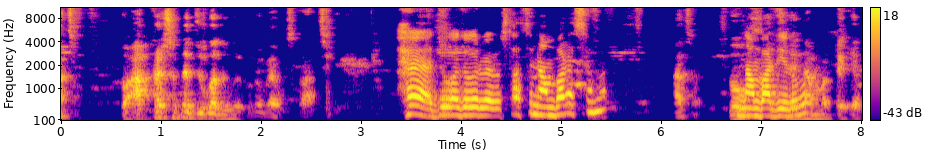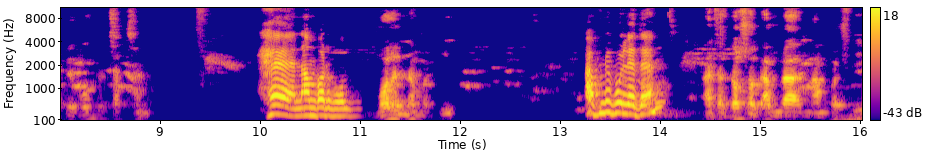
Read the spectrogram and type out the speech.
আচ্ছা তো আপনার সাথে যোগাযোগের কোনো ব্যবস্থা আছে? হ্যাঁ যোগাযোগের ব্যবস্থা আছে নাম্বার আছে আমার। আচ্ছা তো নাম্বার দিয়ে দেবো। নাম্বারটা কি আপনি বলতে চাচ্ছেন? হ্যাঁ নাম্বার বলব। বলেন নাম্বারটি। আপনি বলে দেন। আচ্ছা দর্শক আমরা নাম্বারটি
